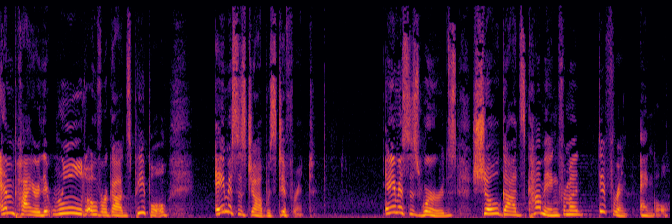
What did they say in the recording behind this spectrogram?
empire that ruled over God's people, Amos's job was different. Amos's words show God's coming from a different angle.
